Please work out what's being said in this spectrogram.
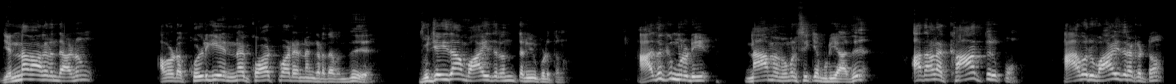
என்னவாக இருந்தாலும் அவரோட கொள்கை என்ன கோட்பாடு என்னங்கிறத வந்து விஜய் தான் வாய் திறந்து தெளிவுபடுத்தணும். அதுக்கு முன்னாடி நாம் விமர்சிக்க முடியாது. அதனால் காத்திருப்போம். அவர் வாய் திறக்கட்டும்.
